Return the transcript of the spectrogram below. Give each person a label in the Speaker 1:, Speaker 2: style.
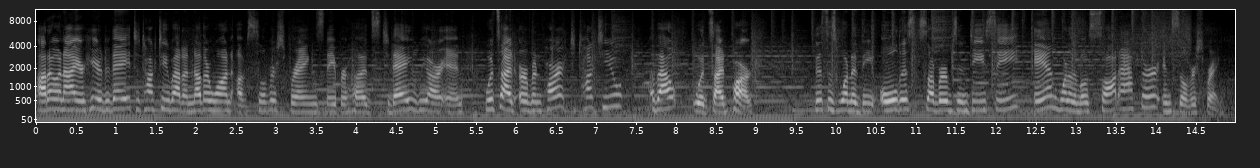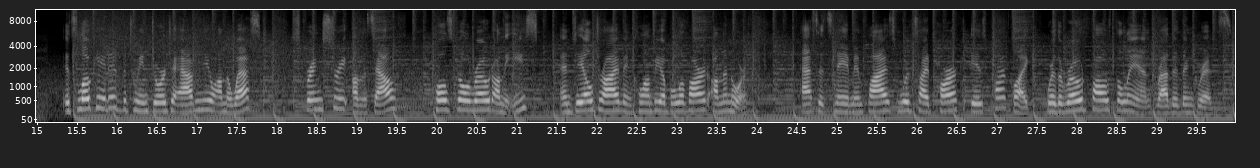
Speaker 1: Otto and I are here today to talk to you about another one of Silver Springs neighborhoods. Today we are in Woodside Urban Park to talk to you about Woodside Park. This is one of the oldest suburbs in DC and one of the most sought after in Silver Spring. It's located between Georgia Avenue on the west, Spring Street on the south, Colesville Road on the east, and Dale Drive and Columbia Boulevard on the north. As its name implies, Woodside Park is park-like, where the road follows the land rather than grids.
